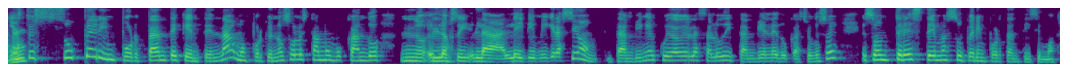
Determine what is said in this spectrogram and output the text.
Y esto es súper importante que entendamos, porque no solo estamos buscando la ley de inmigración, también el cuidado de la salud y también la educación. Eso, son tres temas súper importantísimos.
